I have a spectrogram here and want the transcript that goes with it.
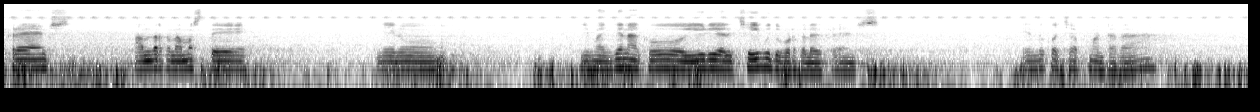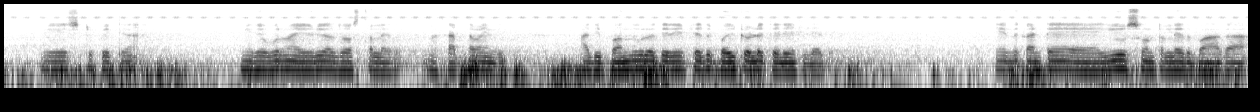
ఫ్రెండ్స్. అందరికి నమస్తే. నేను ఈ మధ్య నాకు వీడియోలు చేయి బుద్ధి పడతలేదు ఫ్రెండ్స్. ఎందుకో చెప్పమంటారా? వేస్ట్ పెట్టిన మీరు ఎవరు నా వీడియోలు చూస్తలేదు. నాకు అర్థమైంది. అది బంధువులు తెలియట్లేదు బయట వాళ్ళు తెలియట్లేదు. ఎందుకంటే యూస్ ఉండలేదు బాగా.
